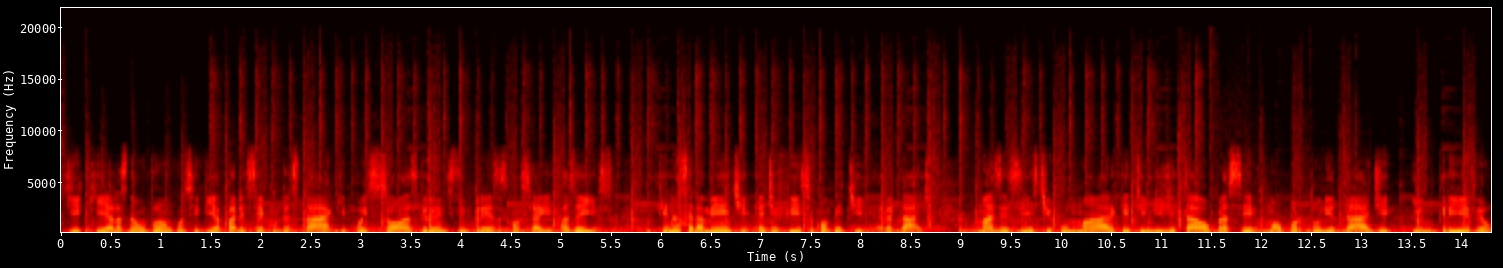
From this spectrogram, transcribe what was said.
de que elas não vão conseguir aparecer com destaque, pois só as grandes empresas conseguem fazer isso. Financeiramente é difícil competir, é verdade, mas existe o marketing digital para ser uma oportunidade incrível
